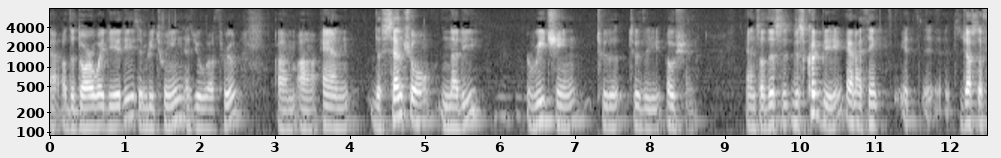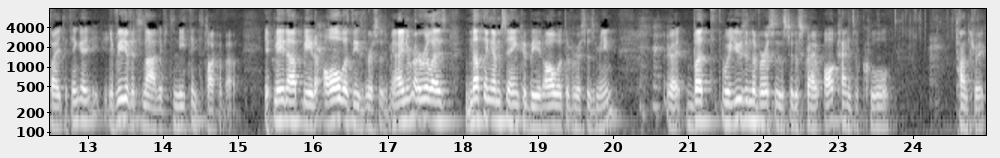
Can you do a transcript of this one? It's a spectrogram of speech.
Uh, the doorway deities in between as you go through, um, uh, and the central Nadi reaching to the to the ocean, and so this is, this could be, and I think it, it's justified to think, if, even if it's not, if it's a neat thing to talk about. It may not be at all what these verses mean. I, I realize nothing I'm saying could be at all what the verses mean, right? But we're using the verses to describe all kinds of cool tantric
